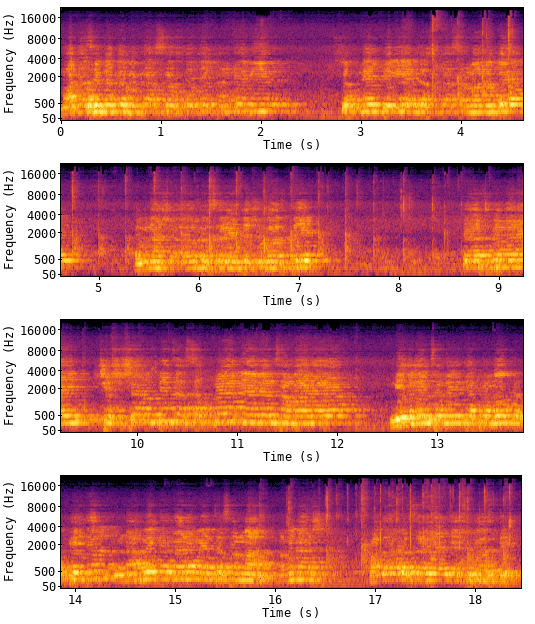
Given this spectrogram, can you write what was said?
माझा सिंधुदुर्ग विकास संस्थेचे खंडेवीर स्वप्नील तेली यांचा सुद्धा सन्मान होतो. अविनाश आळवकर सर यांच्या शुभ हस्ते. त्याचप्रमाणे शिष्यवृत्तीचं सगळं नियोजन सांभाळणाऱ्या नियोजन समितीच्या प्रमुख तेजल नावेकर मॅडम यांचा सन्मान. अविनाश पालवकर सर यांच्या शुभ हस्ते.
